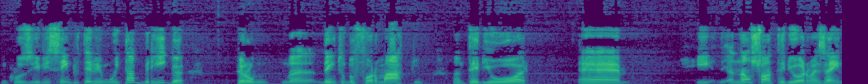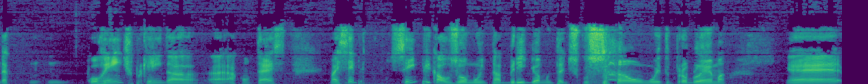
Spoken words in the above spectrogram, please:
Inclusive, sempre teve muita briga pelo, né, dentro do formato anterior. É, e não só anterior, mas ainda corrente, porque ainda é, acontece, mas sempre, sempre causou muita briga, muita discussão, muito problema. É,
